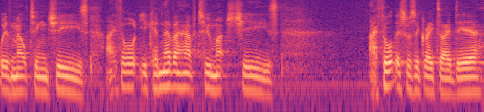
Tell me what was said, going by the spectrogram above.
with melting cheese. I thought you can never have too much cheese. I thought this was a great idea.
